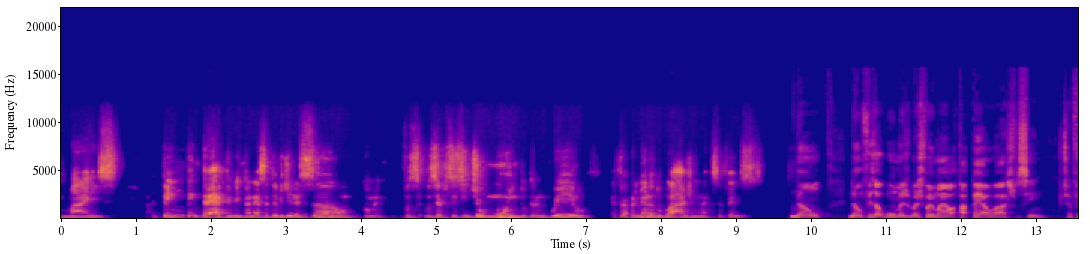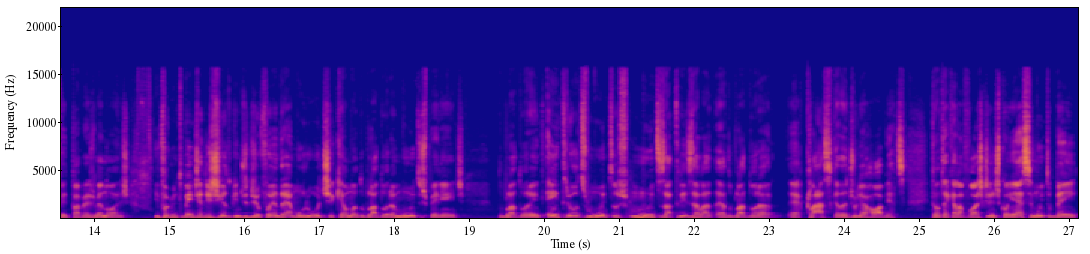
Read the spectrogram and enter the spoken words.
mas tem, tem técnica, né? Você teve direção, como, é, você, você se sentiu muito tranquilo. Foi a primeira dublagem, né, que você fez? Não, não fiz algumas, mas foi o maior papel, acho, sim. Tinha feito papéis menores. E foi muito bem dirigido. Quem dirigiu foi André Murucci, que é uma dubladora muito experiente dubladora, entre outros muitos, muitas atrizes, ela é a dubladora é, clássica da Julia Roberts. Então tem aquela voz que a gente conhece muito bem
